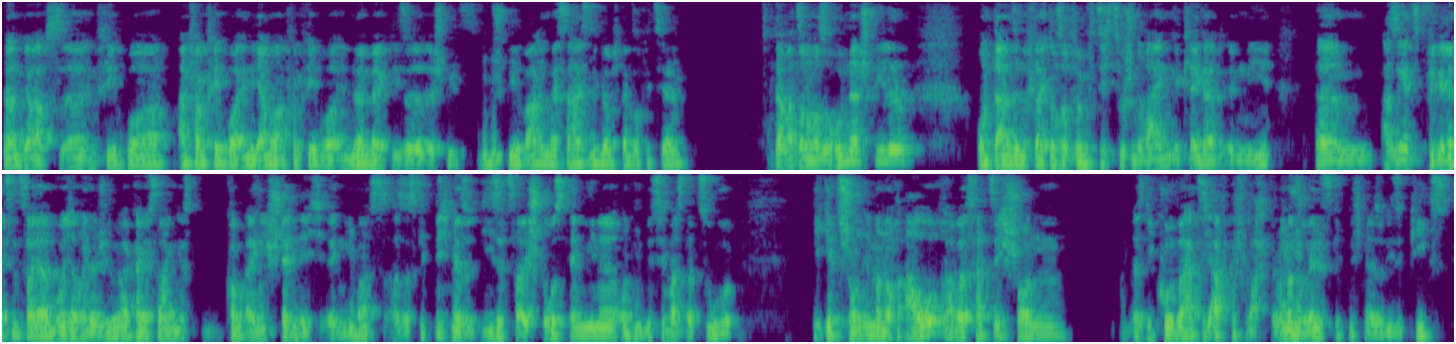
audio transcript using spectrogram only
Dann gab es äh, im Februar, Anfang Februar, Ende Januar, Anfang Februar in Nürnberg diese Spiel, mhm. Spielwarenmesse, heißt die, glaube ich, ganz offiziell. Da waren es auch nochmal so 100 Spiele und dann sind vielleicht noch so 50 zwischen rein gekleckert mhm. irgendwie. Ähm, also jetzt für die letzten zwei Jahre, wo ich auch in der Jury war, kann ich sagen, es kommt eigentlich ständig irgendwie mhm. was. Also es gibt nicht mehr so diese zwei Stoßtermine und mhm. ein bisschen was dazu. Die gibt's schon immer noch auch, aber es hat sich schon, also die Kurve hat sich abgeflacht, wenn man so mhm. will. Es gibt nicht mehr so diese Peaks.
